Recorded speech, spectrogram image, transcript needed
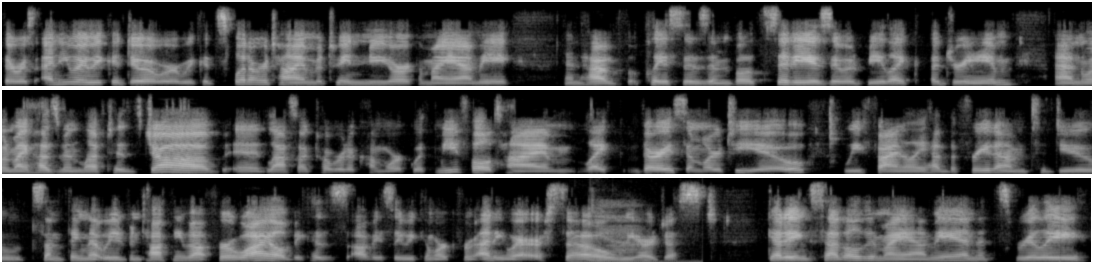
there was any way we could do it, where we could split our time between New York and Miami and have places in both cities, it would be like a dream. And when my husband left his job in last October to come work with me full time, like very similar to you, we finally had the freedom to do something that we had been talking about for a while because obviously we can work from anywhere. So we are just getting settled in Miami and it's really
